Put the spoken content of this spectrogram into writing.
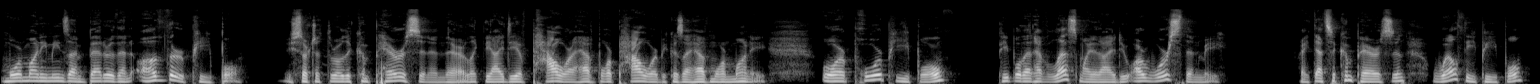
More money means I'm better than other people. You start to throw the comparison in there, like the idea of power. I have more power because I have more money. Or poor people, people that have less money than I do, are worse than me, right? That's a comparison. Wealthy people,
